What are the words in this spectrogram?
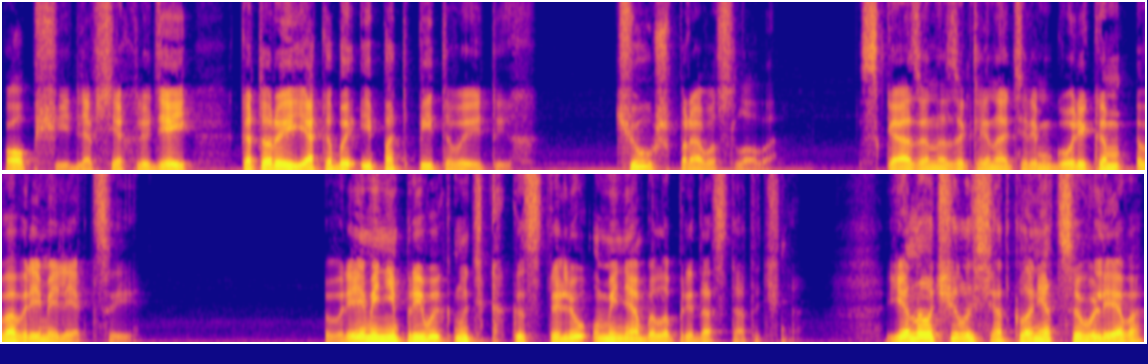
общий для всех людей, который якобы и подпитывает их. Чушь, право слова. Сказано заклинателем Гуриком во время лекции. Времени привыкнуть к костылю у меня было предостаточно. Я научилась отклоняться влево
